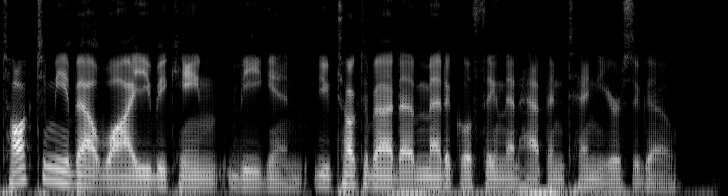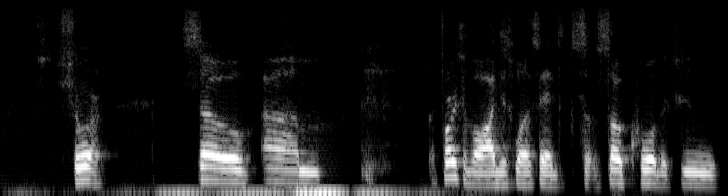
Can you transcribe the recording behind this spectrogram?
talk to me about why you became vegan you talked about a medical thing that happened 10 years ago sure so um, first of all i just want to say it's so, cool that you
